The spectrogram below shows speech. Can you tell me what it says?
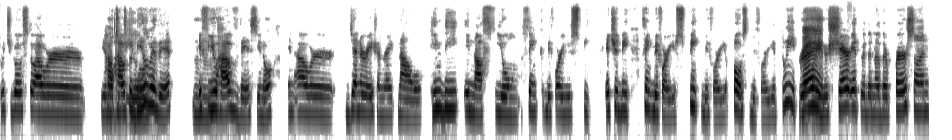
Which goes to our, you know, How how, to to deal deal. with it. If Mhm. you have this, you know, in our generation right now, hindi enough yung think before you speak. It should be think before you speak, before you post, before you tweet, Right. before you share it with another person.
